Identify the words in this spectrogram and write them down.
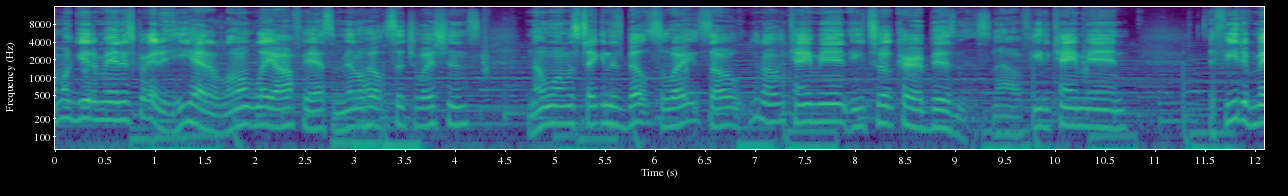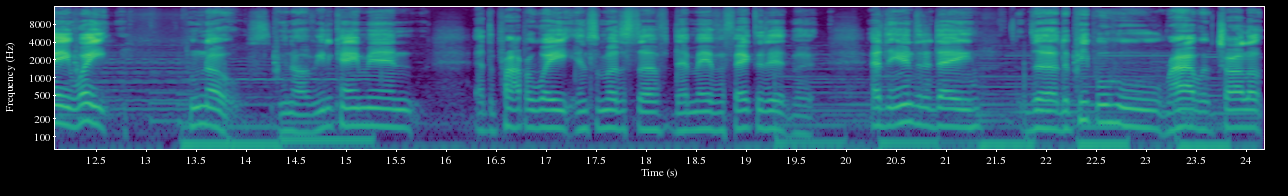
I'm to give the man his credit. He had a long layoff, he had some mental health situations. No one was taking his belts away. So, you know, he came in, he took care of business. Now, if he'd have came in, if he'd have made weight, who knows? You know, if he'd have came in at the proper weight and some other stuff, that may have affected it. But at the end of the day, the the people who ride with Charlo,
